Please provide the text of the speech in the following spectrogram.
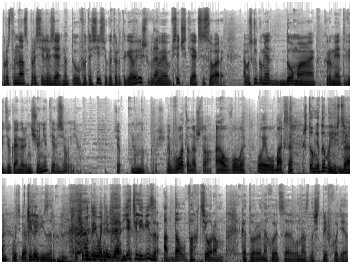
Просто нас просили взять на ту фотосессию, которую ты говоришь, Да. всяческие аксессуары. А поскольку у меня дома, кроме этой видеокамеры, ничего нет, я взял ее. Все намного проще. Вот оно что. А у Вовы... Ой, у Макса... Что у меня дома есть? Да, у тебя что? Телевизор. Почему ты его не взял? Я телевизор отдал вахтерам, которые находятся у нас, значит, при входе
